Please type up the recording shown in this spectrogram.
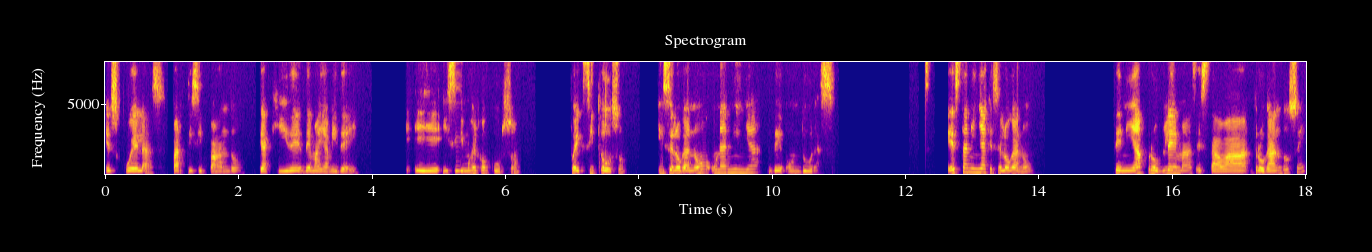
escuelas participando de aquí de, Miami Day eh, hicimos el concurso, fue exitoso. Y se lo ganó una niña de Honduras. Esta niña que se lo ganó tenía problemas, estaba drogándose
